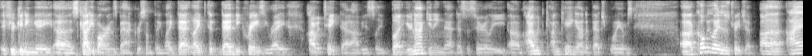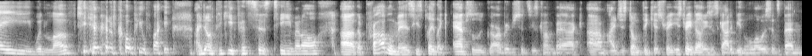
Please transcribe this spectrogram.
if you're getting a uh, Scottie Barnes back or something like that, like th- that'd be crazy, right? I would take that obviously, but you're not getting that necessarily. Um, I would, I'm keying on to Patrick Williams. Uh, Coby White is a trade chip. Uh, I would love to get rid of Coby White. I don't think he fits his team at all. Uh, the problem is he's played like absolute garbage since he's come back. Um, I just don't think his trade his trade value has got to be the lowest it's been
